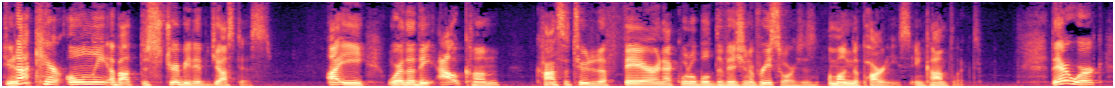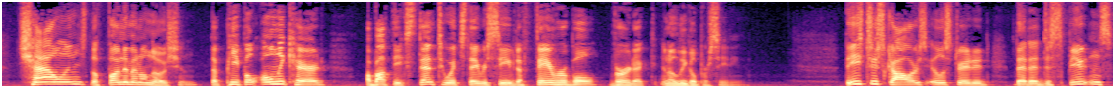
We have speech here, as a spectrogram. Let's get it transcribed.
do not care only about distributive justice, i.e., whether the outcome constituted a fair and equitable division of resources among the parties in conflict. Their work challenged the fundamental notion that people only cared about the extent to which they received a favorable verdict in a legal proceeding. These two scholars illustrated that a disputant's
